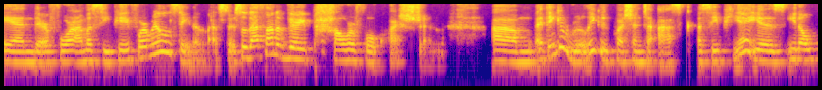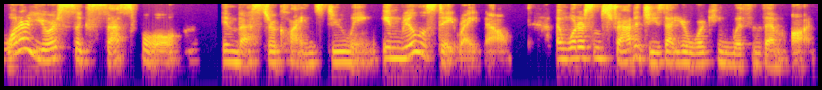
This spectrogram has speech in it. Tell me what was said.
and therefore I'm a CPA for a real estate investor. So that's not a very powerful question. Um, I think a really good question to ask a CPA is, you know, what are your successful investor clients doing in real estate right now? And what are some strategies that you're working with them on?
